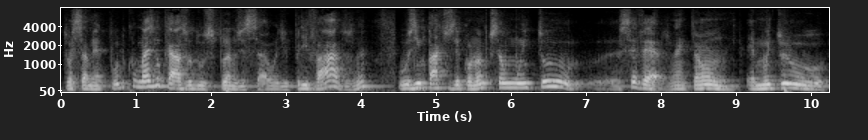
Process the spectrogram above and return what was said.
do orçamento público, mas no caso dos planos de saúde privados, né, os impactos econômicos são muito severos, né? Então é muito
